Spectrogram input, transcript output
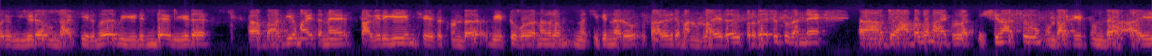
ഒരു വീട് ഉണ്ടാക്കിയിരുന്നത്. വീടിന്റെ വീട് ഭാഗികമായി തന്നെ തകരുകയും ചെയ്തിട്ടുണ്ട്. വീട്ടുപകരണങ്ങളും നശിക്കുന്ന ഒരു സാഹചര്യമാണ് ഉണ്ടായത്. ഈ പ്രദേശത്ത് തന്നെ വ്യാപകമായിട്ടുള്ള കൃഷിനാശവും ഉണ്ടാക്കിയിട്ടുണ്ട്. ഈ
